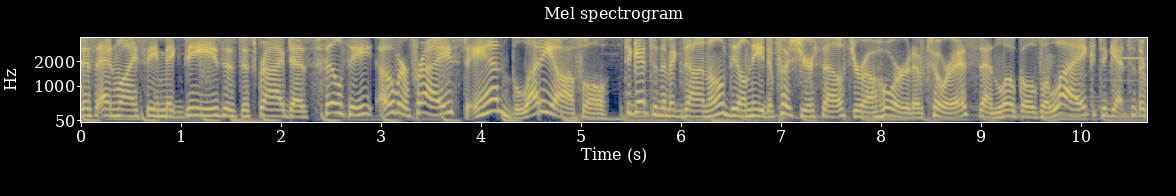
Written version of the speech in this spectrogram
This NYC McDee's is described as filthy, overpriced, and bloody awful. To get to the McDonald's, you'll need to push yourself through a horde of tourists and locals alike to get to the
